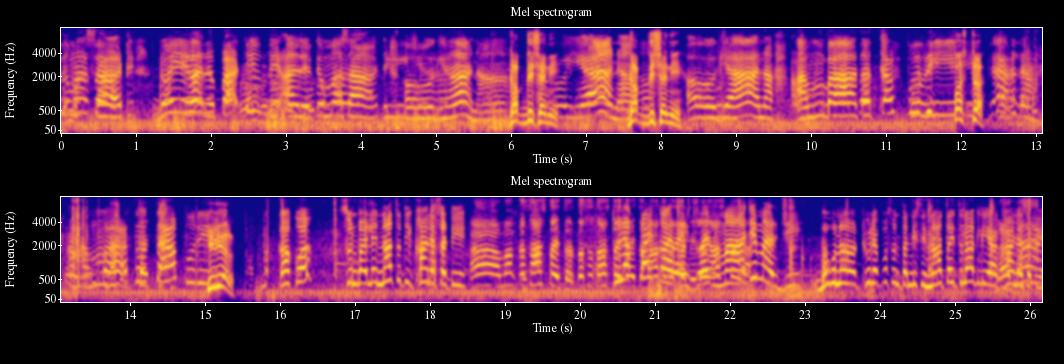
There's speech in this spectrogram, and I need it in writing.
तुम्हासाठी डोईवर पाठी मी आले तुम्हासाठी अहो घ्या ना गप दिशानी या ना गप दिशानी अहो घ्या ना आंबा तत्तापुरी स्पष्ट. घ्या ना आंबा तत्तापुरी क्लिअर काकू सुनबाईला नाचती खाण्यासाठी. हा मग कसं असतंय तर? तसंच असतंय तुला जायचं काय म्हाताऱ्यासाठी लय करायचं? असतंय. माझी मर्जी. बघून ठेवल्यापासून तर निसी नाचायचं लागली या खाण्यासाठी.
